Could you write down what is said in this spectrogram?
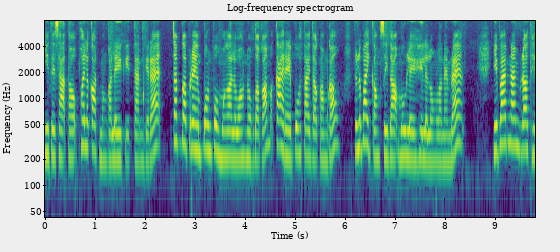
ញីទេសាតោផុយលកតមងកលេគេតាមគេរ៉ាចាប់ក៏ប្រេងពនពោះមងលវ៉ណុកតកំកែរ៉េពោះតៃតកំកោនុលបៃកងស៊ីតមូលេហេលឡងលនេមរ៉ាញីបែបណានបដទេ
